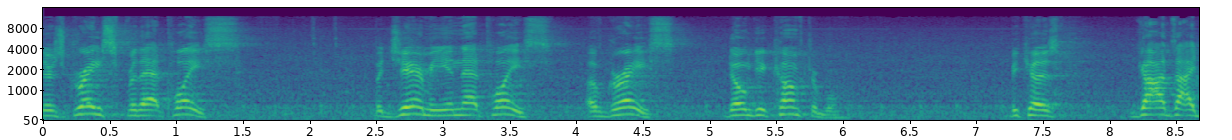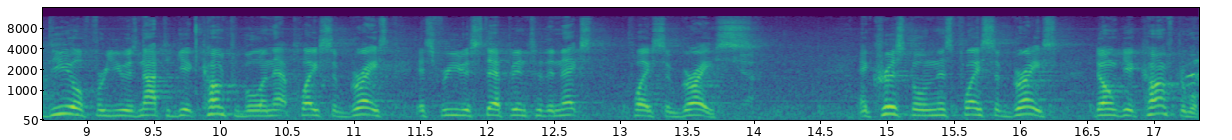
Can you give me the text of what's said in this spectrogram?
There's grace for that place. But, Jeremy, in that place of grace, don't get comfortable. Because God's ideal for you is not to get comfortable in that place of grace, it's for you to step into the next place of grace. And, Crystal, in this place of grace, don't get comfortable.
